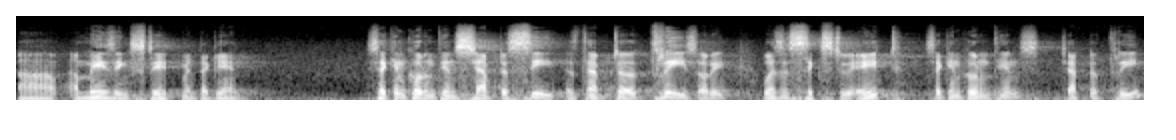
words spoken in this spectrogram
uh, amazing statement again. 2 Corinthians chapter, C, uh, chapter 3, sorry, verses 6 to 8. 2 Corinthians chapter 3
